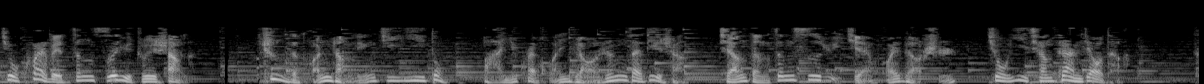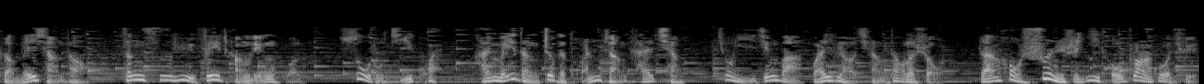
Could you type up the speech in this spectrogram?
就快被曾思玉追上了。这个团长灵机一动，把一块怀表扔在地上，想等曾思玉捡怀表时就一枪干掉他。可没想到曾思玉非常灵活了，速度极快，还没等这个团长开枪。就已经把怀表抢到了手，然后顺势一头撞过去，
